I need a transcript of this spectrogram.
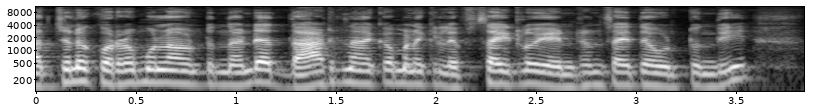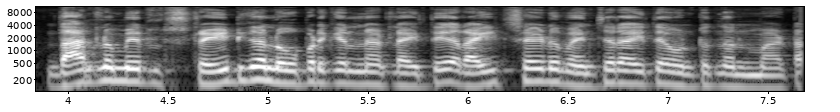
మధ్యలో కొర్రముల ఉంటుందండి. అది దాటినాక మనకి లెఫ్ట్ సైడ్లో ఎంట్రన్స్ అయితే ఉంటుంది. దాంట్లో మీరు స్ట్రైట్గా లోపలికి వెళ్ళినట్లయితే రైట్ సైడ్ వెంచర్ అయితే ఉంటుందన్నమాట.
